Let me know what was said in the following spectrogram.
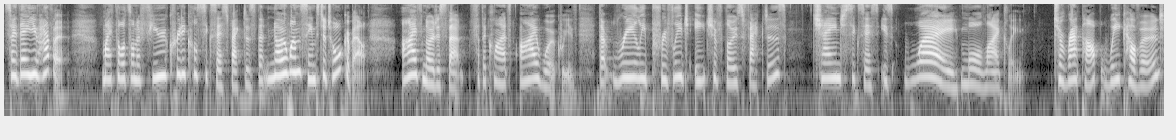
So there you have it. My thoughts on a few critical success factors that no one seems to talk about. I've noticed that for the clients I work with that really privilege each of those factors, change success is way more likely. To wrap up, we covered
